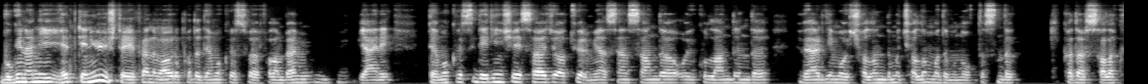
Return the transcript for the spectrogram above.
bugün hani hep deniyor işte efendim Avrupa'da demokrasi var falan. Ben yani demokrasi dediğin şey sadece atıyorum ya sen sandığa oy kullandığında verdiğim oy çalındı mı çalınmadı mı noktasında kadar salak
